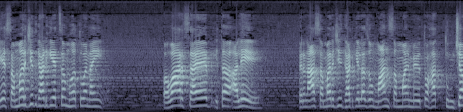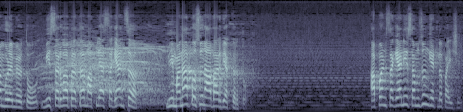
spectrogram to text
हे समर्जित घाटगेचं महत्त्व नाही. पवार साहेब इथं आले. कारण आज समर्जित घाटकेला जो मान सन्मान मिळतो हा तुमच्यामुळे मिळतो. मी सर्वप्रथम आपल्या सगळ्यांचं मी मनापासून आभार व्यक्त करतो. आपण सगळ्यांनी समजून घेतलं पाहिजे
